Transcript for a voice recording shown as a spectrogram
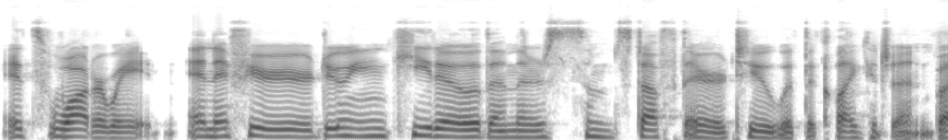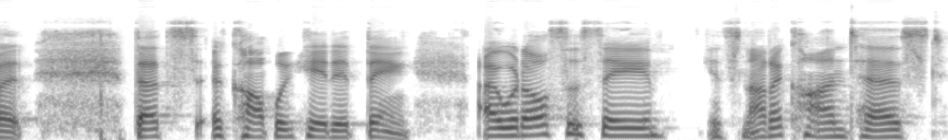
It's water weight. And if you're doing keto, then there's some stuff there too with the glycogen, but that's a complicated thing. I would also say it's not a contest.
